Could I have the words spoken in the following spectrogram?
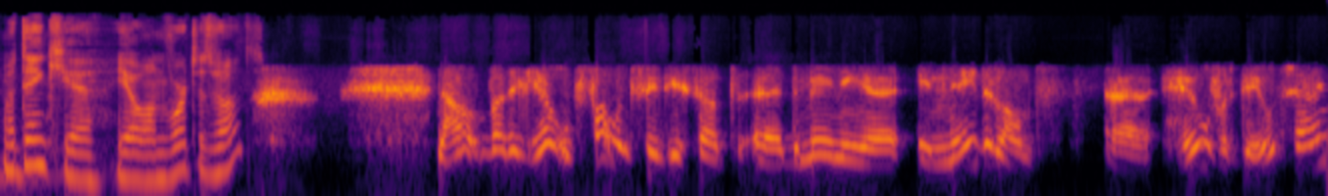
Wat denk je, Johan? Wordt het wat? Nou, wat ik heel opvallend vind is dat uh, de meningen in Nederland uh, heel verdeeld zijn.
